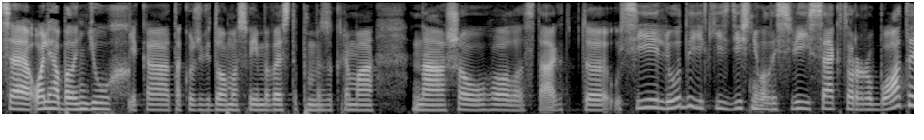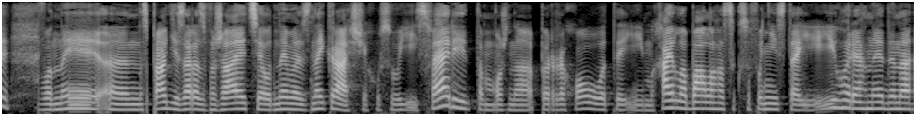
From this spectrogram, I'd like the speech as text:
це Ольга Баландюх, яка також відома своїми виступами, зокрема на шоу Голос. Так, тобто усі люди, які здійснювали свій сектор роботи, вони е, насправді зараз вважаються одними з найкращих у своїй сфері. Там можна перераховувати і Михайла Балага, саксофоніста, і Ігоря Гнидина,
